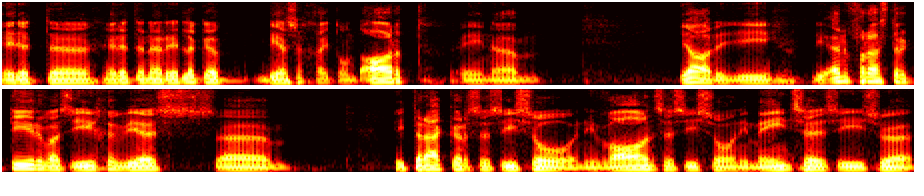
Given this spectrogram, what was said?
het dit uh het dit in 'n redelike besigheid ontaard en ehm um, ja, die die, infrastruktuur was hier gewees ehm um, die trekkers is hierso en die waans is hierso en die mense is hier so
